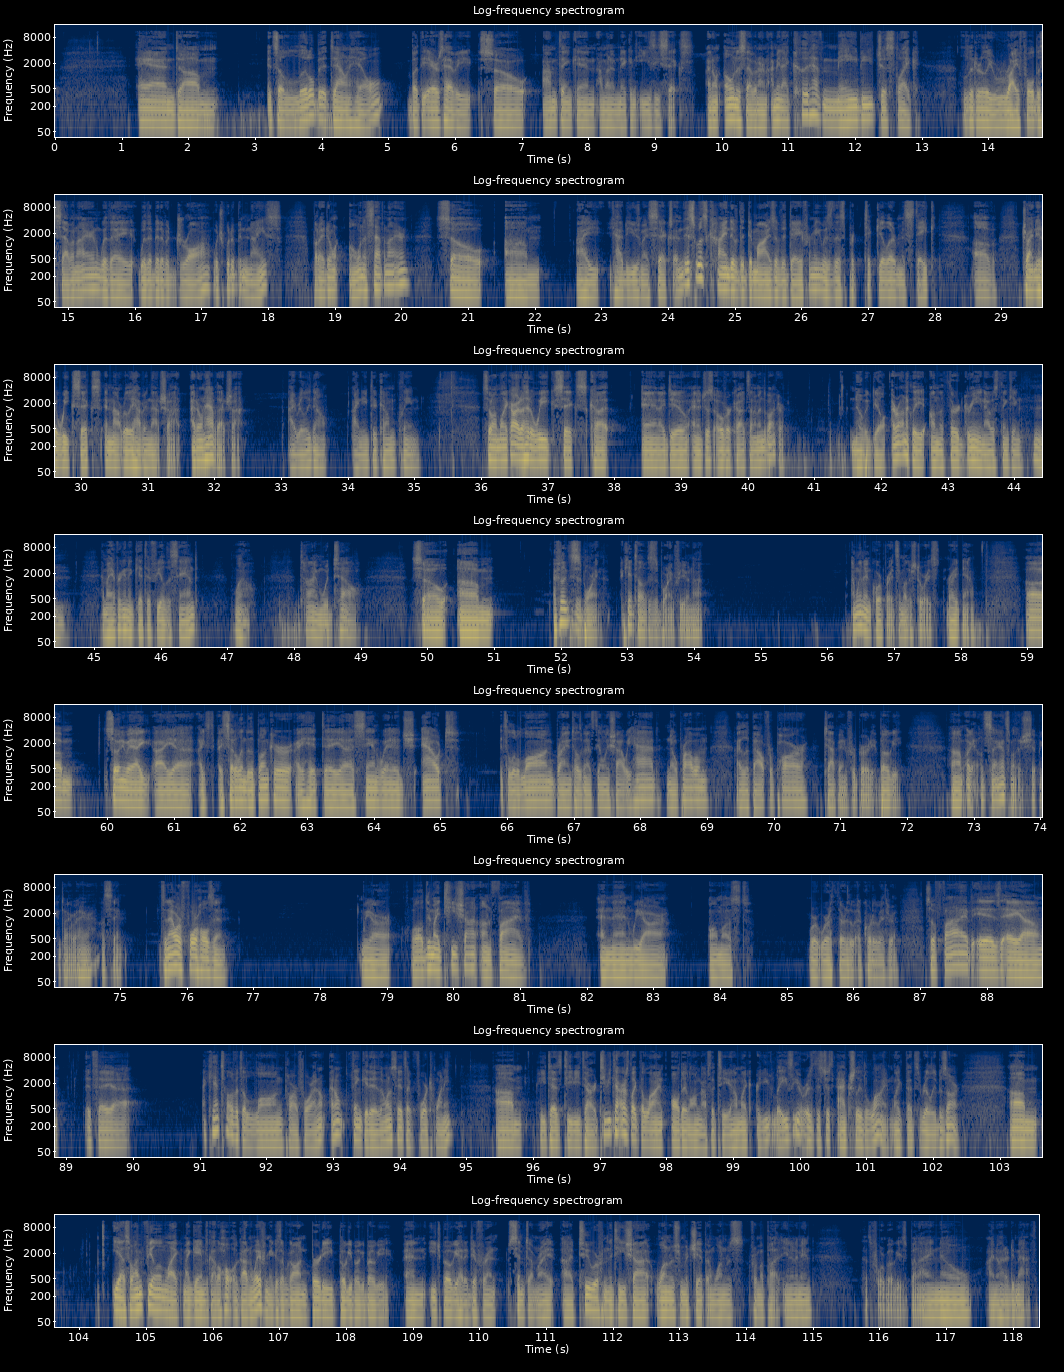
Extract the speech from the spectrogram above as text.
and um, it's a little bit downhill, but the air's heavy. So I'm thinking I'm going to make an easy six. I don't own a seven iron. I mean, I could have maybe just like literally rifled a seven iron with a with a bit of a draw, which would have been nice. But I don't own a seven iron, so um, I had to use my six. And this was kind of the demise of the day for me was this particular mistake of trying to hit a weak six and not really having that shot. I don't have that shot. I really don't. I need to come clean. So I'm like, all right, I'll hit a weak six cut. And I do. And it just overcuts and I'm in the bunker. No big deal. Ironically, on the third green, I was thinking, hmm, am I ever going to get to feel the sand? Well, time would tell. So, um, I feel like this is boring. I can't tell if this is boring for you or not. I'm going to incorporate some other stories right now. Um, so anyway, I I, uh, I, I settle into the bunker. I hit a uh, sand wedge out. It's a little long. Brian tells me that's the only shot we had. No problem. I lip out for par. Tap in for birdie bogey. Um, okay, let's. see. I got some other shit we can talk about here. Let's see. So now we're four holes in. We are. Well, I'll do my tee shot on five and then we are almost we're, we're a third of the, a quarter of the way through. So five is a um, it's a uh, I can't tell if it's a long par four. I don't I don't think it is. I want to say it's like 420. Um, he says TV tower. TV tower is like the line all day long off the tee, and I'm like, are you lazy or is this just actually the line? Like that's really bizarre. Um, yeah, so I'm feeling like my game's got a whole gotten away from me because I've gone birdie, bogey, bogey, bogey, and each bogey had a different symptom, right? Uh, two were from the tee shot, one was from a chip, and one was from a putt. You know what I mean? That's four bogeys, but I know I know how to do math.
